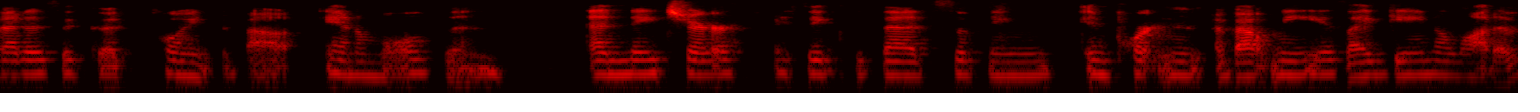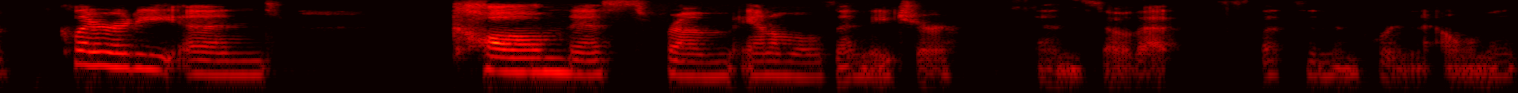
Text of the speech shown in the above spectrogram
that is a good point about animals and and nature. I think that that's something important about me is I gain a lot of clarity and calmness from animals and nature. And so that's that's an important element,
